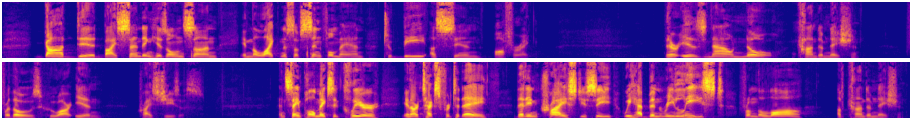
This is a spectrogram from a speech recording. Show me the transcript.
God did by sending his own Son in the likeness of sinful man to be a sin offering there is now no condemnation for those who are in Christ Jesus. And St. Paul makes it clear in our text for today that in Christ, you see, we have been released from the law of condemnation.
